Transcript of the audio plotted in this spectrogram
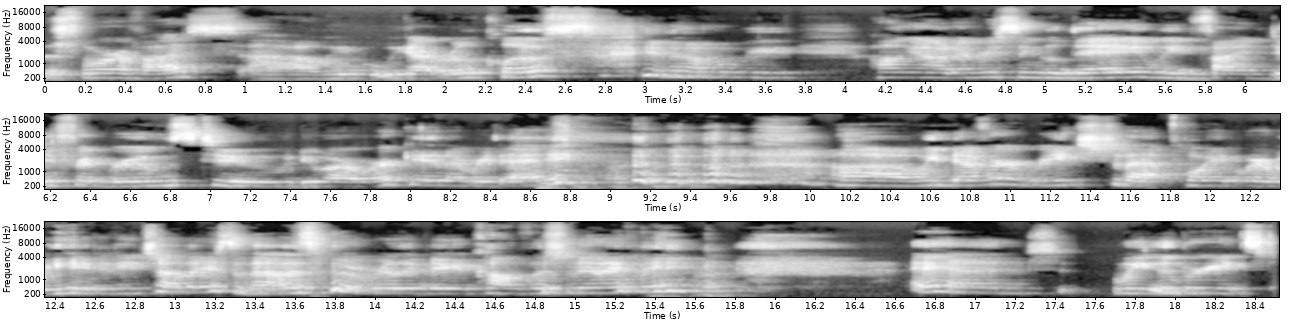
the four of us. Uh, we, we got real close. you know, we hung out every single day. We'd find different rooms to do our work in every day. uh, we never reached that point where we hated each other, so that was a really big accomplishment, I think. And we Uber Eats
